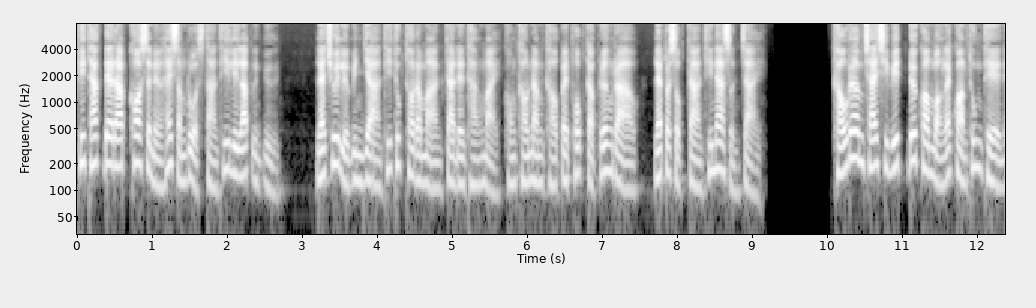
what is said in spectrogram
พิทักษ์ได้รับข้อเสนอให้สำรวจสถานที่ลี้ลับอื่น ๆ และช่วยเหลือวิญญาณที่ทุกทรมานการเดินทางใหม่ของเขานำเขาไปพบกับเรื่องราว และประสบการณ์ที่น่าสนใจ เขาเริ่มใช้ชีวิตด้วยความหวังและความทุ่มเทใน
